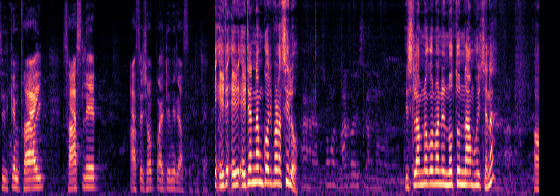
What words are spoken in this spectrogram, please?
চিকেন ফ্রাই সাসলেট আছে সব আইটেমের আছে। এইটা এই- এইটার নাম গরিপাড়া ছিল? ইসলামনগর মানে নতুন নাম হয়েছে না? ও।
